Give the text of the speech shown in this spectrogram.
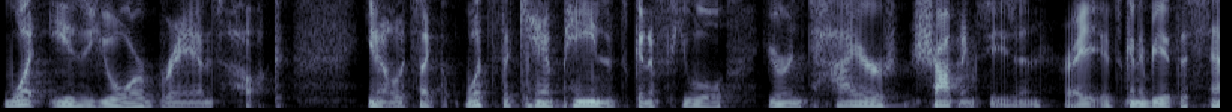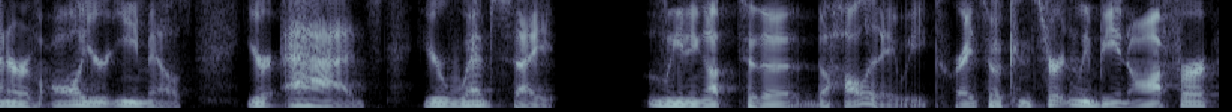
What is your brand's hook? you know, it's like, what's the campaign that's going to fuel your entire shopping season, right? It's going to be at the center of all your emails, your ads, your website leading up to the the holiday week, right? So it can certainly be an offer.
